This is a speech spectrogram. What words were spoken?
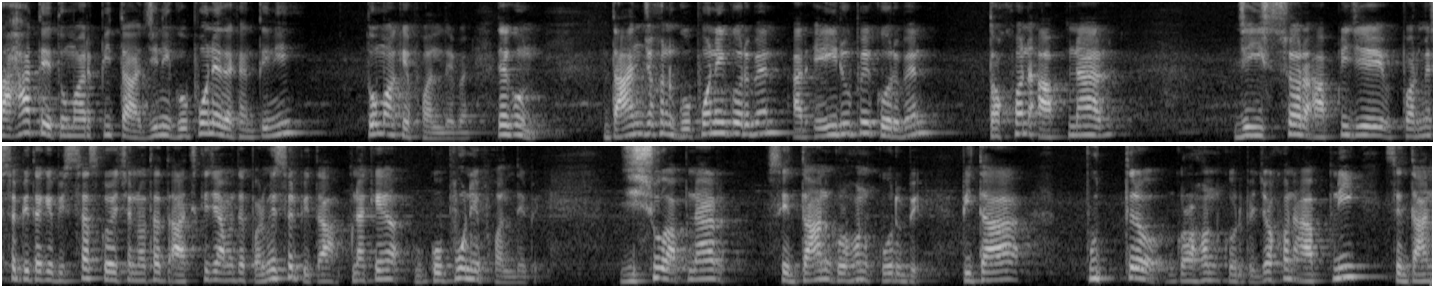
তাহাতে তোমার পিতা যিনি গোপনে দেখেন, তিনি তোমাকে ফল দেবেন। দেখুন, দান যখন গোপনে করবেন আর এই রূপে করবেন, তখন আপনার যে ঈশ্বর, আপনি যে পরমেশ্বর পিতাকে বিশ্বাস করেছেন, অর্থাৎ আজকে যে আমাদের পরমেশ্বর পিতা আপনাকে গোপনে ফল দেবে। যিশু আপনার সে দান গ্রহণ করবে, পিতা পুত্র গ্রহণ করবে। যখন আপনি সে দান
